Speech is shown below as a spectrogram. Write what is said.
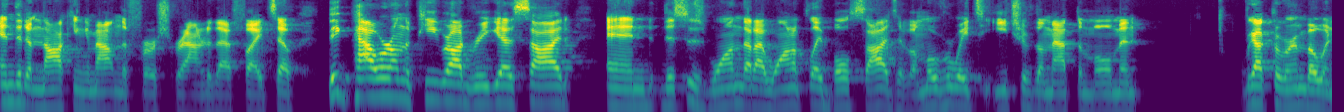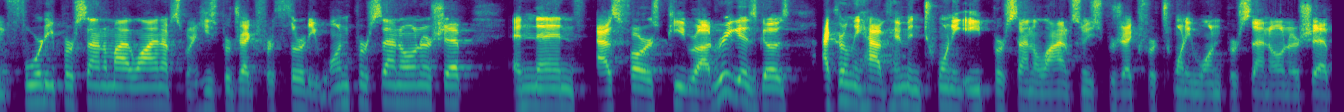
Ended up knocking him out in the first round of that fight. So big power on the Pete Rodriguez side. And this is one that I want to play both sides of. I'm overweight to each of them at the moment. We got Gorimbo in 40% of my lineups where he's projected for 31% ownership. And then as far as Pete Rodriguez goes, I currently have him in 28% of lineups, so he's projected for 21% ownership.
